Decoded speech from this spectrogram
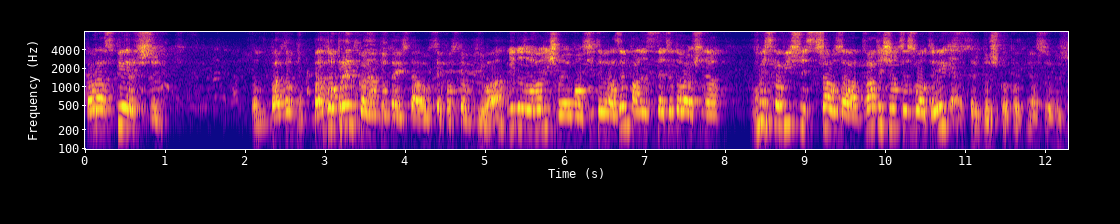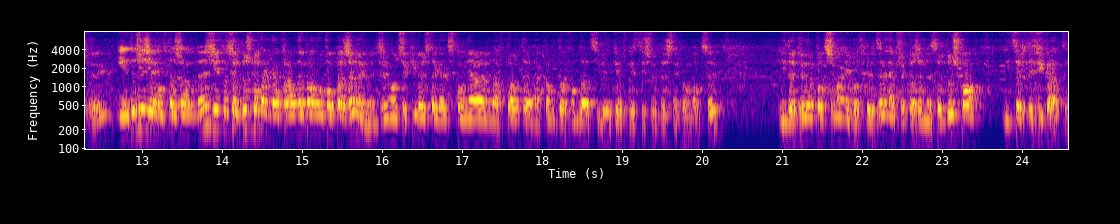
po raz pierwszy. To bardzo, bardzo prędko nam tutaj ta aukcja postąpiła. Nie dozowaliśmy emocji tym razem. Pan zdecydował się na błyskawiczny strzał za 2000 zł. Serduszko podniosę wyżej. Jedyny Dzisiaj- niepowtarzalny. Dzisiaj to serduszko tak naprawdę Panu pokażemy. Będziemy oczekiwać, tak jak wspomniałem, na wpłatę na konto Fundacji Wielkiej Orkiestry Świątecznej Pomocy. I dopiero po otrzymaniu potwierdzenia przekażemy serduszko i certyfikaty.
